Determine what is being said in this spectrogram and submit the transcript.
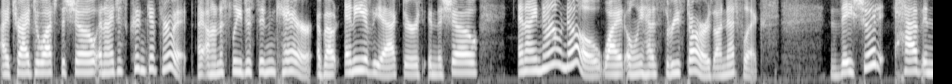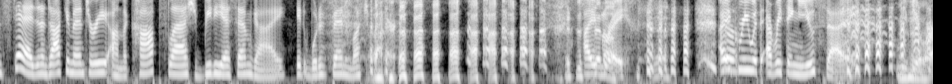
I tried to watch the show and I just couldn't get through it. I honestly just didn't care about any of the actors in the show, and I now know why it only has three stars on Netflix. They should have instead in a documentary on the cop slash BDSM guy. It would have been much better. It's a I spin-off. agree. I agree with everything you say, reviewer.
